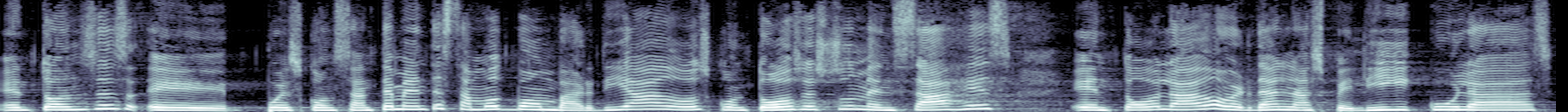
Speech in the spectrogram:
Entonces, eh, pues constantemente estamos bombardeados con todos estos mensajes en todo lado, ¿verdad? En las películas,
